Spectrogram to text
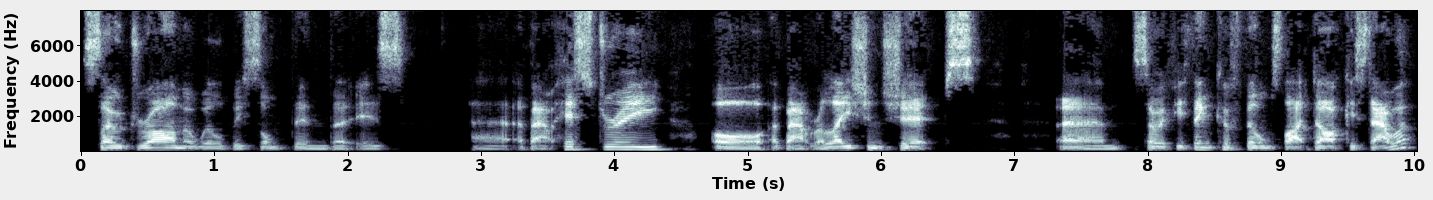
So drama will be something that is uh, about history or about relationships. Um, so if you think of films like Darkest Hour,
